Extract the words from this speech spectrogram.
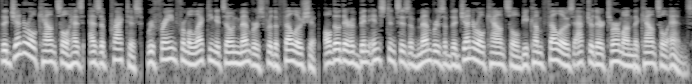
The General Council has, as a practice, refrained from electing its own members for the fellowship, although there have been instances of members of the General Council become fellows after their term on the council ends.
